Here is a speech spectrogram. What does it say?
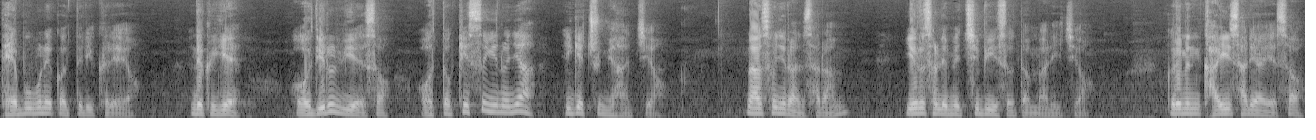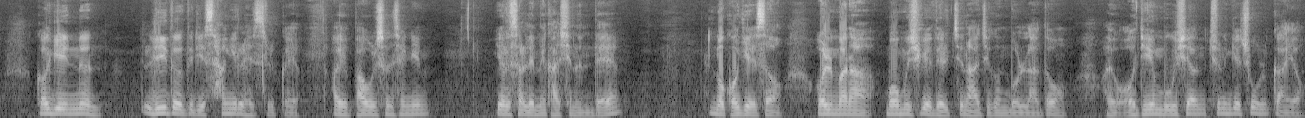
대부분의 것들이 그래요. 근데 그게 어디를 위해서 어떻게 쓰이느냐 이게 중요하지요. 나손이란 사람 예루살렘에 집이 있었단 말이죠. 그러면 가이사랴에서 거기 있는 리더들이 상의를 했을 거예요. 아유 바울 선생님 예루살렘에 가시는데 뭐 거기에서 얼마나 머무시게 될지는 아직은 몰라도 어디에 묵으시는 게 좋을까요?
